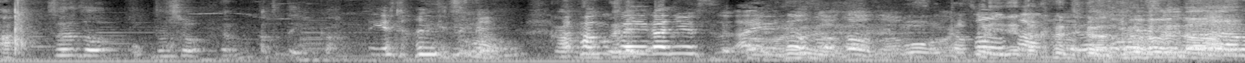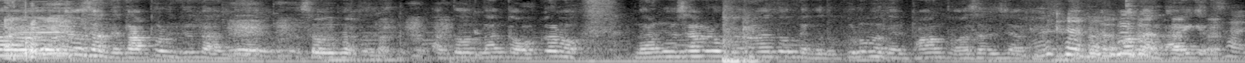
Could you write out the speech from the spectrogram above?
あそれとどうしよう。後でいいか。いや何ですか？韓国映画ニュース。あどうぞどうぞ。もうたっぷり出た感じあのお嬢さんでたっぷり出たんでそういうことで。すあとなんか他の何を喋ろうか考えとけど車でパンと忘れちゃうまだ来月はい。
